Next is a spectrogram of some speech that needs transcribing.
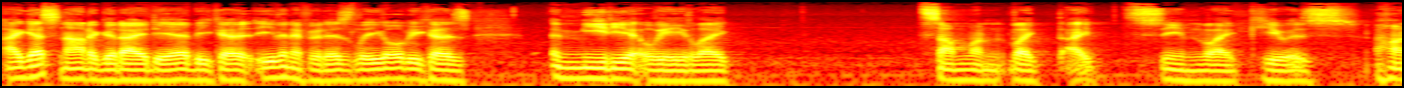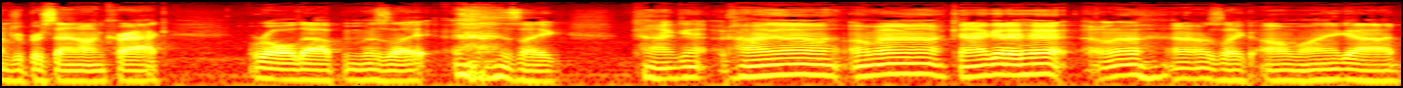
I guess not a good idea because even if it is legal because immediately like someone like I seemed like he was 100% on crack rolled up and was like was like can I get can I get, can I get a hit? And I was like oh my god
